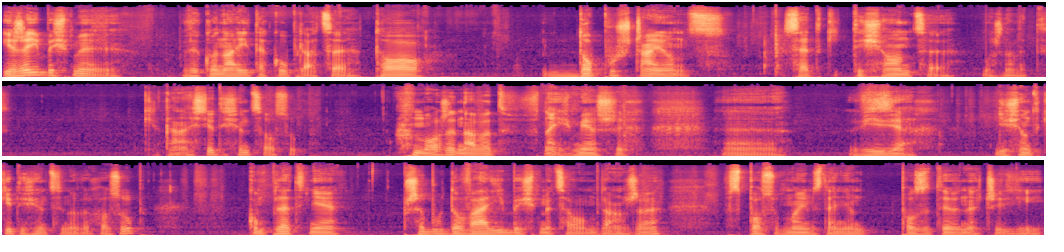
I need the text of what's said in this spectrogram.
Jeżeli byśmy wykonali taką pracę, to dopuszczając setki, tysiące, może nawet kilkanaście tysięcy osób, a może nawet w najśmielszych e, wizjach dziesiątki tysięcy nowych osób, kompletnie przebudowalibyśmy całą branżę w sposób moim zdaniem pozytywny, czyli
